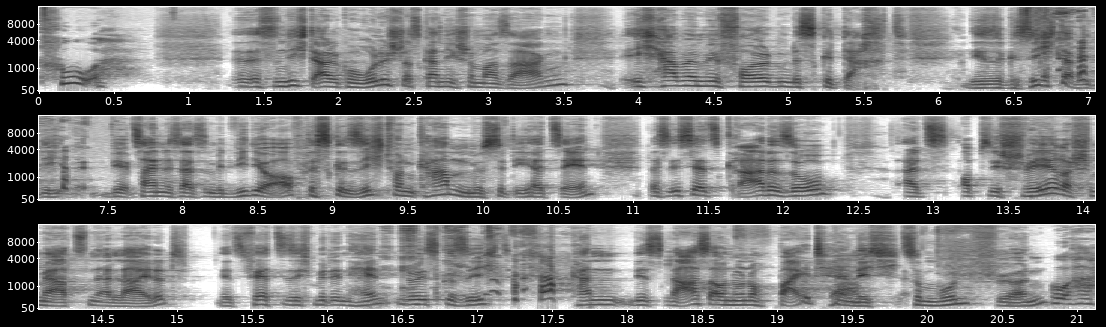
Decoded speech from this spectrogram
Puh. Es ist nicht alkoholisch, das kann ich schon mal sagen. Ich habe mir Folgendes gedacht. Diese Gesichter, die, wir zeichnen es jetzt mit Video auf, das Gesicht von Carmen müsstet ihr jetzt sehen. Das ist jetzt gerade so, als ob sie schwere Schmerzen erleidet. Jetzt fährt sie sich mit den Händen durchs Gesicht, kann das Glas auch nur noch beidhändig ja. zum Mund führen. Wow.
